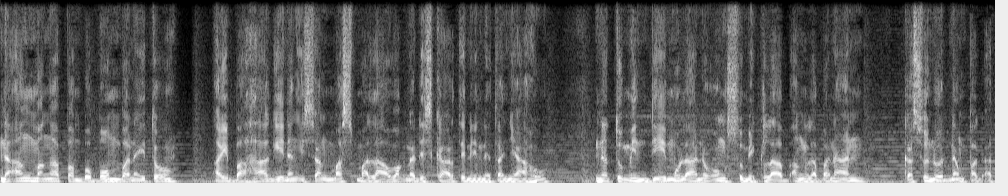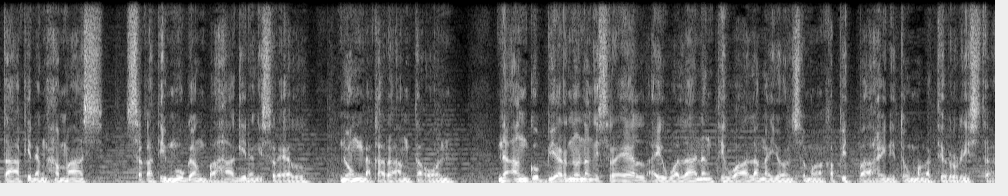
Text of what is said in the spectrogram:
Na ang mga pambobomba na ito ay bahagi ng isang mas malawak na diskarte ni Netanyahu na tumindi mula noong sumiklab ang labanan kasunod ng pag-atake ng Hamas sa katimugang bahagi ng Israel noong nakaraang taon na ang gobyerno ng Israel ay wala ng tiwala ngayon sa mga kapitbahay nitong mga terorista.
